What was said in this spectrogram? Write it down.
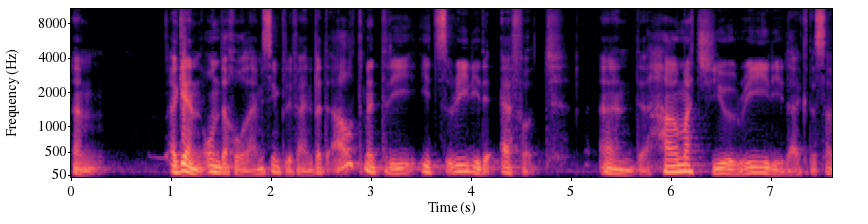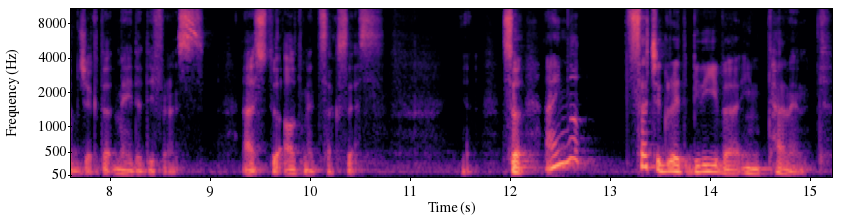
um, again, on the whole, I'm simplifying, but ultimately, it's really the effort and how much you really like the subject that made a difference as to ultimate success. Yeah. So I'm not such a great believer in talent.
